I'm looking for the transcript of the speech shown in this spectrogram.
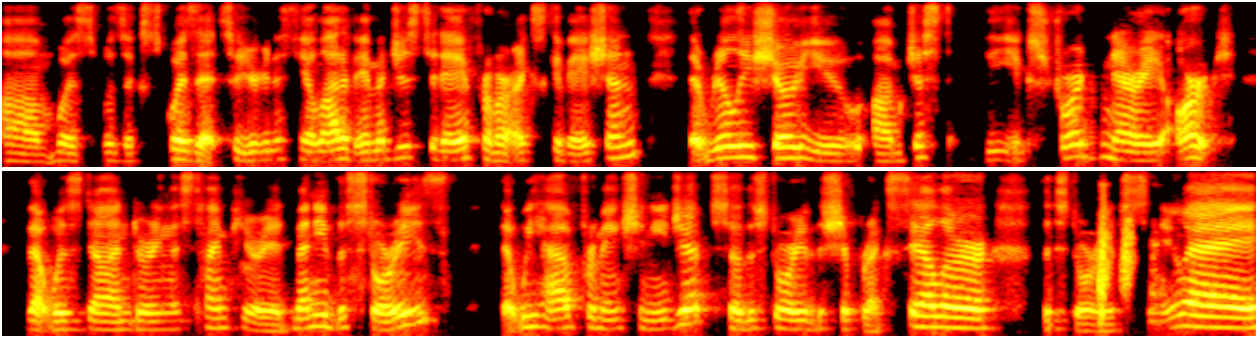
um, was was exquisite. So you're going to see a lot of images today from our excavation that really show you um, just the extraordinary art that was done during this time period. Many of the stories that we have from ancient Egypt. So the story of the shipwrecked sailor, the story of Sinuhe.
